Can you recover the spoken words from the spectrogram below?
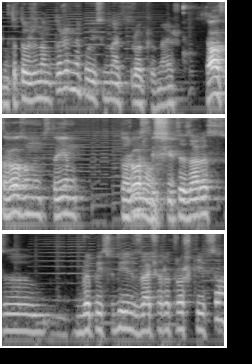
Ну, то, то вже нам теж не по 18 років, знаєш. Та, з розумом стаємо доросліші. Ну, це зараз е, випий собі з вечора трошки і все.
